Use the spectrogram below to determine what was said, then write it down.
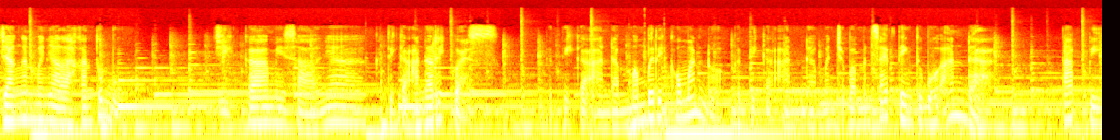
jangan menyalahkan tubuh. Jika misalnya ketika Anda request, ketika Anda memberi komando, ketika Anda mencoba men-setting tubuh Anda, tapi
